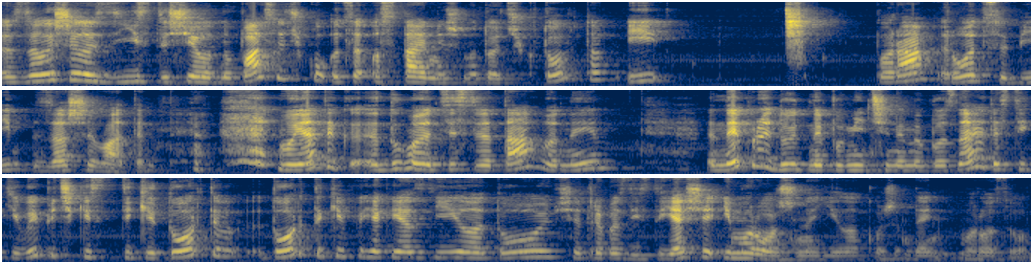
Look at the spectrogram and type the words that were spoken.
залишилось з'їсти ще одну пасочку. Оце останній шматочок торта, і пора рот собі зашивати. Бо я так думаю, ці свята вони не пройдуть непоміченими, бо знаєте, стільки випічки, стільки тортів, тортиків, як я з'їла, то ще треба з'їсти. Я ще і морожене їла кожен день морозиво.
